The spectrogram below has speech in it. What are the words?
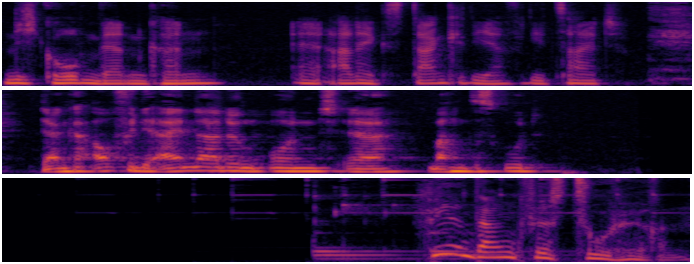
nicht gehoben werden können. Äh, Alex, danke dir für die Zeit. Danke auch für die Einladung und äh, machen Sie es gut. Vielen Dank fürs Zuhören.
